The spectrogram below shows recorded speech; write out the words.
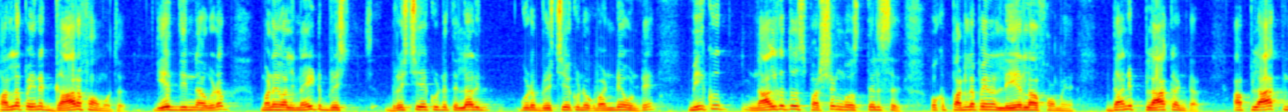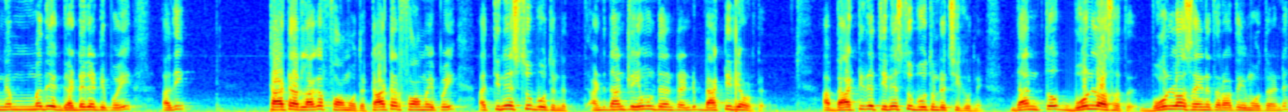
పళ్ళపైన గార ఫామ్ అవుతుంది. ఏది తిన్నా కూడా మనం వాళ్ళ నైట్ బ్రష్ బ్రష్ చేయకుండా తెల్లారి కూడా బ్రష్ చేయకుండా ఒక వన్ డే ఉంటే మీకు నాలుగతో స్పర్శంగా వస్తే తెలుస్తుంది. ఒక పండ్లపైన లేయర్లా ఫామ్ అయింది దాన్ని ప్లాక్ అంటారు. ఆ ప్లాక్ నెమ్మదిగా గడ్డగట్టిపోయి అది టాటర్ లాగా ఫామ్ అవుతుంది. టాటర్ ఫామ్ అయిపోయి అది తినేస్తూ పోతుండే. అంటే దాంట్లో ఏముంటుంది అంటే బ్యాక్టీరియా ఉంటుంది. ఆ బ్యాక్టీరియా తినేస్తూ పోతుంటుంది చిగురిని. దాంతో బోన్ లాస్ అవుతుంది. బోన్ లాస్ అయిన తర్వాత ఏమవుతుందంటే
